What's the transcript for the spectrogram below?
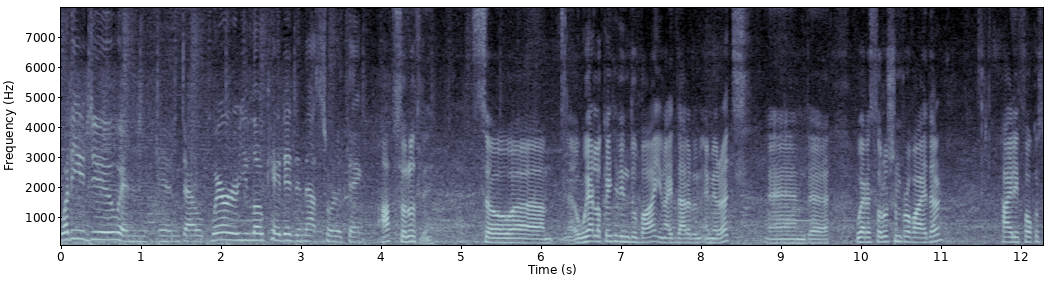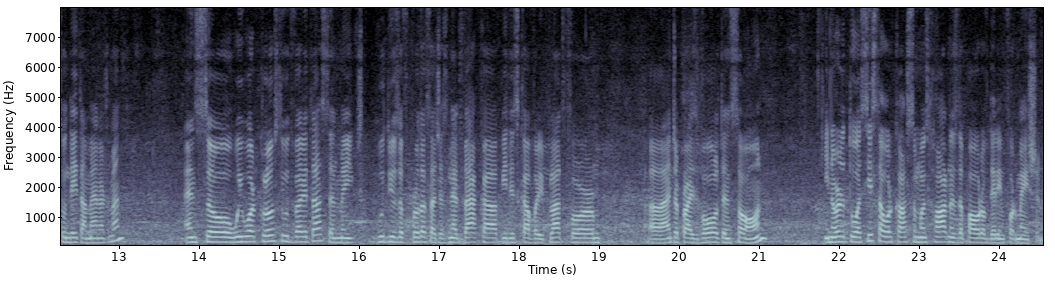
What do you do, and, and uh, where are you located, and that sort of thing? Absolutely. So um, we are located in Dubai, United Arab Emirates, and uh, we are a solution provider, highly focused on data management. And so we work closely with Veritas and make good use of products such as NetBackup, eDiscovery Platform, uh, Enterprise Vault, and so on, in order to assist our customers harness the power of their information.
